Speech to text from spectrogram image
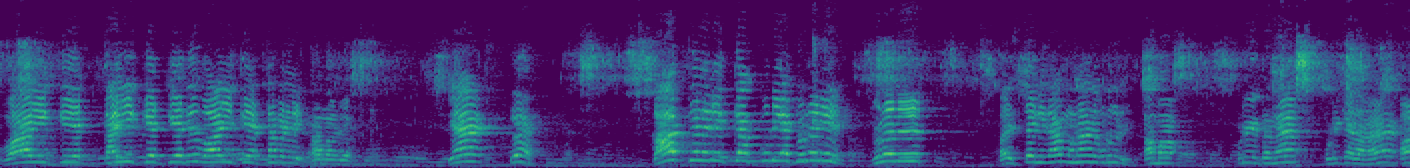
வாழிக்கு எட்- கைக்கு எட்டியது வாழிக்கு எட்டவில்லை ஆமாங்க. ஏன் ஏன்? காற்றில் இருக்கக்கூடிய துணநீர் துணனி. ஃபர்ஸ்ட் தான் முன்னாடி கொடுக்குது ஆமா. குடிக்கிட்டாங்க. குடிக்கலாம் ஆ.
